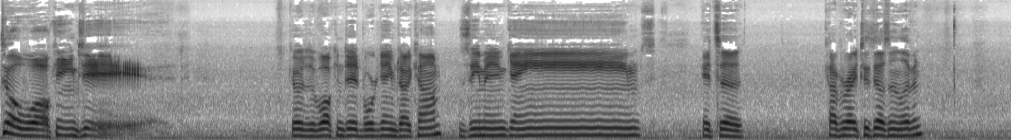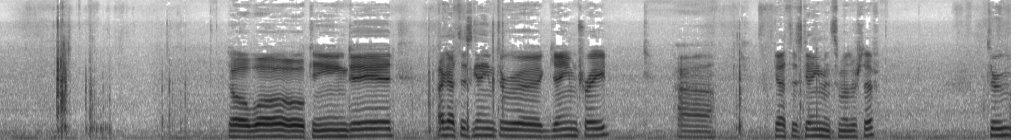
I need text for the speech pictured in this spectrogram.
The Walking Dead? Go to the Walking Dead thewalkingdeadboardgame.com. Z-Man Games. It's a copyright 2011. The Walking Dead. I got this game through a game trade. Uh, got this game and some other stuff through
